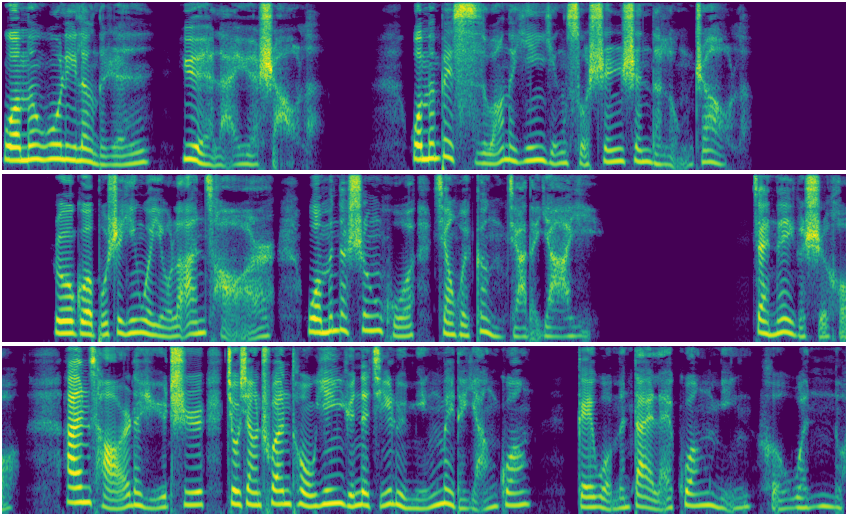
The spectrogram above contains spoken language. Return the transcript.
我们乌里楞的人越来越少了，我们被死亡的阴影所深深的笼罩了。如果不是因为有了安草儿，我们的生活将会更加的压抑。在那个时候，安草儿的鱼吃就像穿透阴云的几缕明媚的阳光，给我们带来光明和温暖。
